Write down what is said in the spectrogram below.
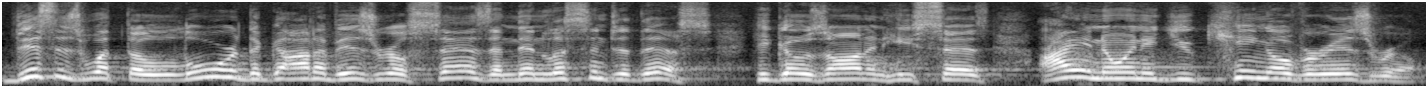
This is what the Lord, the God of Israel, says. And then listen to this. He goes on and he says, I anointed you king over Israel.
